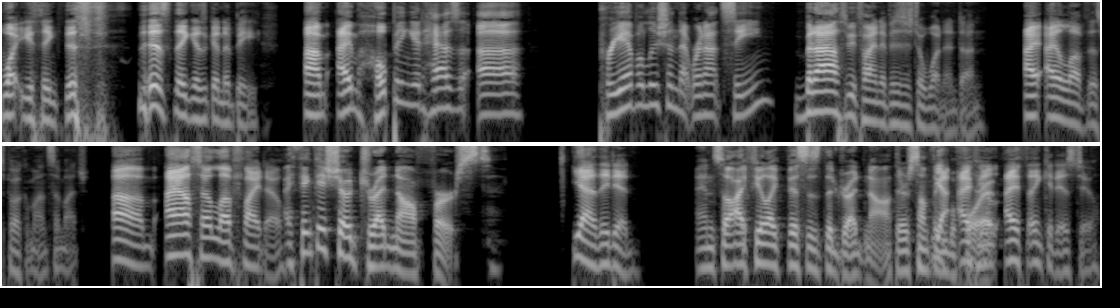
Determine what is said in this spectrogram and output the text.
what you think this this thing is going to be. Um, I'm hoping it has a pre-evolution that we're not seeing, but I'll also be fine if it's just a one and done. I I love this Pokemon so much. Um, I also love Fidough. I think they showed Dreadnought first. yeah, they did. And so I feel like this is the Dreadnought. There's something yeah, before I feel it. I think it is too.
